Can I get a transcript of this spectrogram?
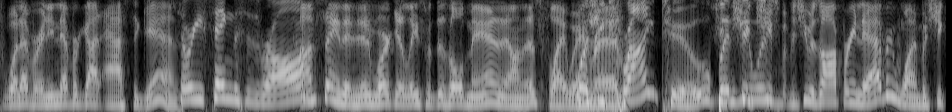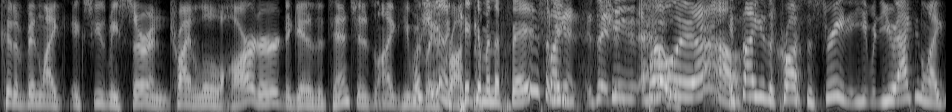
whatever. And he never got asked again. So are you saying this is wrong? I'm saying that it didn't work at least with this old man on this flight wearing Well, she red. tried to, She, but she, he was. she, she was offering to everyone, but she could have been like, "Excuse me, sir," and tried a little harder to get his attention. It's not like he was was like gonna kick the, him in the face? It's I like- mean, like- she bro, held it out. It's not like he's across the street. You, you're acting like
